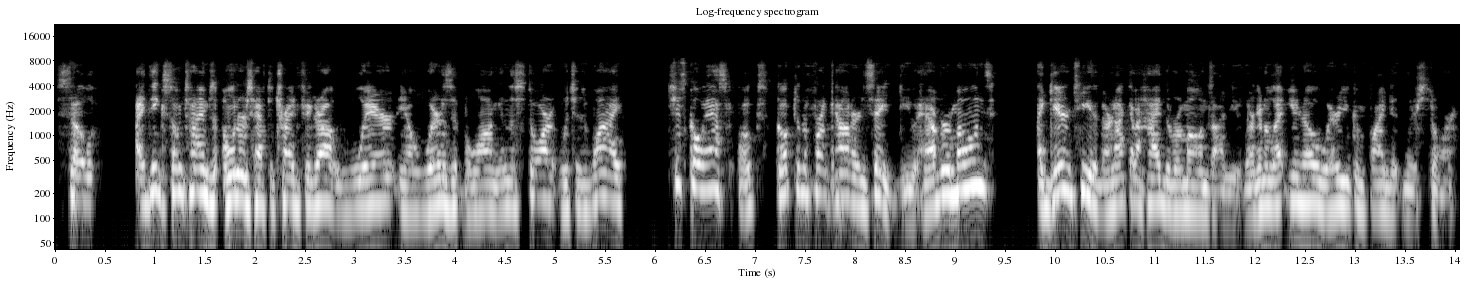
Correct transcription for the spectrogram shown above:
so I think sometimes owners have to try and figure out where, you know, where does it belong in the store, which is why just go ask folks, go up to the front counter and say, Do you have Ramones? I guarantee you they're not going to hide the Ramones on you. They're going to let you know where you can find it in their store.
